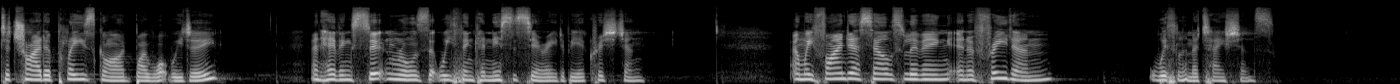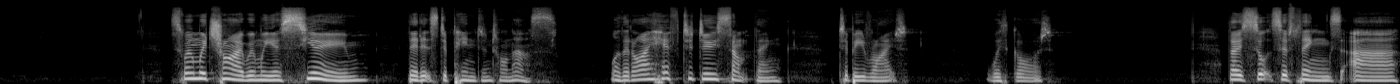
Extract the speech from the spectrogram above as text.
to try to please God by what we do and having certain rules that we think are necessary to be a Christian. And we find ourselves living in a freedom with limitations. It's when we try, when we assume that it's dependent on us, or that I have to do something to be right with God. those sorts of things are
